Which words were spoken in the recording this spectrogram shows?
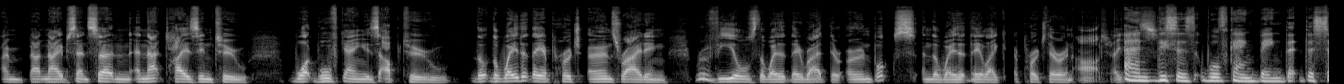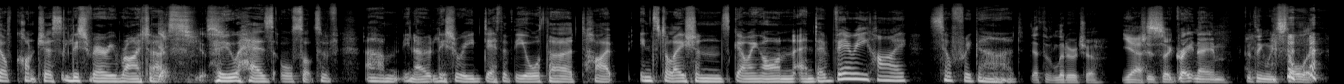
I'm about 90% certain. And that ties into what Wolfgang is up to. The, the way that they approach Ern's writing reveals the way that they write their own books and the way that they like approach their own art. I And this is Wolfgang being the, the self-conscious literary writer Yes, yes. who has all sorts of, um, you know, literary death of the author type installations going on and a very high self-regard. Death of Literature. Yes. Which is a great name. Good thing we stole it.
